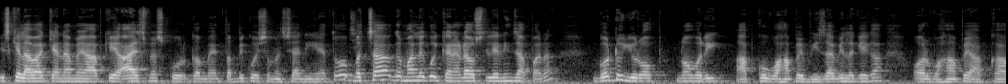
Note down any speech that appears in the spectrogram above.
इसके अलावा क्या नाम है, आपके आइल्स में स्कोर कम है, तब भी कोई समस्या नहीं है। तो बच्चा अगर मान लो कोई कनाडा ऑस्ट्रेलिया नहीं जा पा रहा go to Europe no worry आपको वहाँ पे वीज़ा भी लगेगा और वहाँ पे आपका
